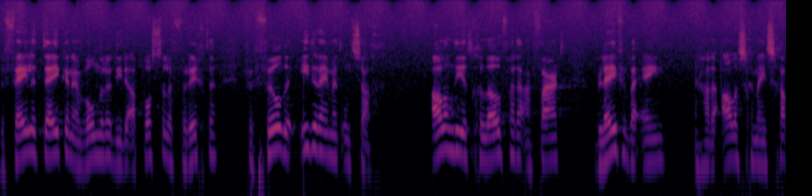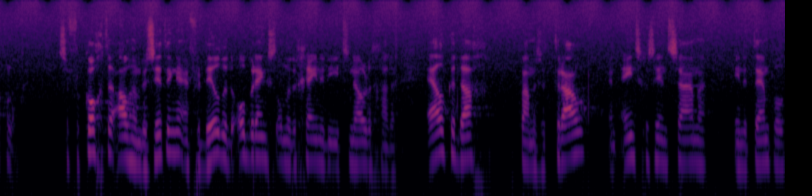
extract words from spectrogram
De vele tekenen en wonderen die de apostelen verrichtten, vervulden iedereen met ontzag. Allen die het geloof hadden aanvaard, bleven bijeen en hadden alles gemeenschappelijk. Ze verkochten al hun bezittingen en verdeelden de opbrengst onder degenen die iets nodig hadden. Elke dag kwamen ze trouw en eensgezind samen in de tempel,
